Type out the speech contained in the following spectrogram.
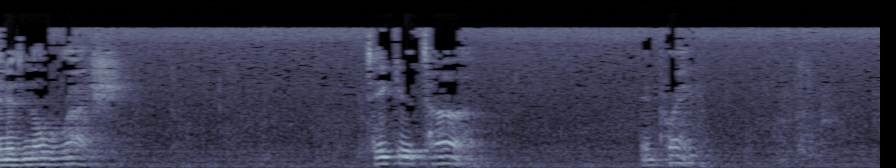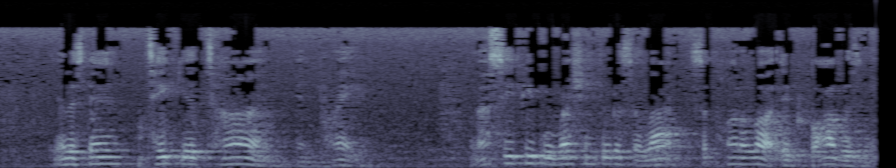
And there's no rush. Take your time and pray. You understand? Take your time and pray. When I see people rushing through the salat, subhanAllah, it bothers me.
